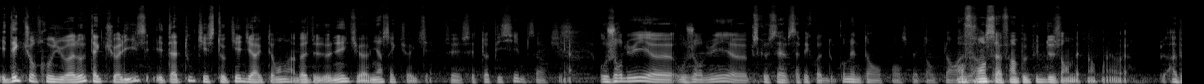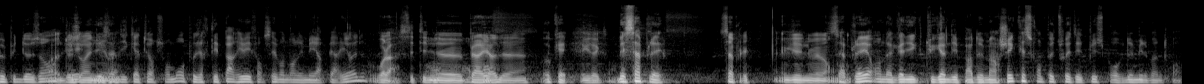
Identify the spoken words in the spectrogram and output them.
Et dès que tu retrouves du réseau, tu actualises et tu as tout qui est stocké directement dans la base de données qui va venir s'actualiser. c'est topissime ça. Aujourd'hui, euh, aujourd'hui, euh, parce que ça, ça fait quoi de- Combien de temps en France maintenant que Plan En France, ça fait un peu plus de deux ans maintenant. Un peu plus de deux ans. Ouais, deux et ans et demi, les indicateurs sont bons. On peut dire que t'es pas arrivé forcément dans les meilleures périodes. Voilà, c'était une en période. euh, Ok. exactement. Mais ça plaît. Ça plaît. Exactement. Ça plaît. On a gagné. Tu gagnes des parts de marché. Qu'est-ce qu'on peut te souhaiter de plus pour 2023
